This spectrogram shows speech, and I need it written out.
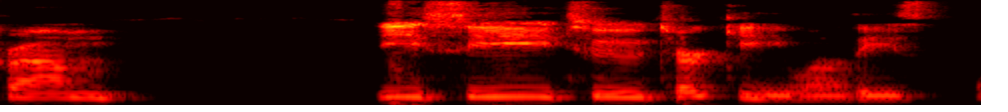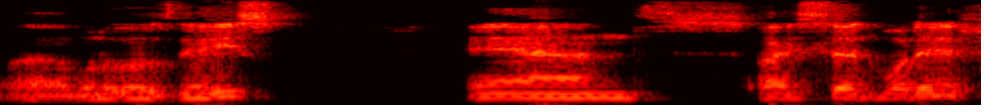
from DC to Turkey one of these uh, one of those days, and I said, "What if?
